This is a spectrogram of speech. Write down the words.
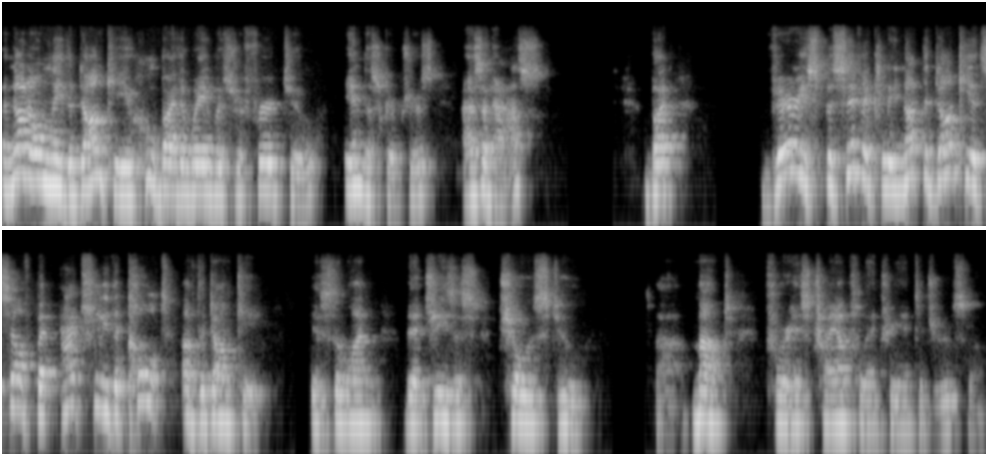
And not only the donkey, who, by the way, was referred to in the scriptures as an ass, but very specifically, not the donkey itself, but actually the colt of the donkey is the one that Jesus chose to uh, mount for his triumphal entry into Jerusalem.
